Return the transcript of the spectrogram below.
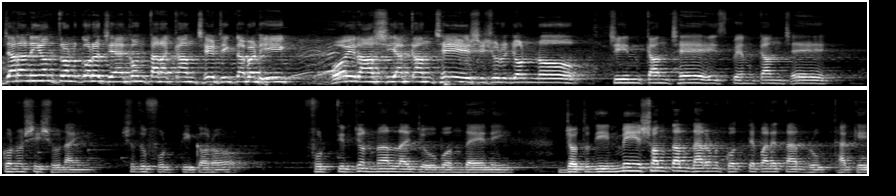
যারা নিয়ন্ত্রণ করেছে, এখন তারা কাঁদছে, ঠিক না বা ঠিক? ওই রাশিয়া কাঁদছে, শিশুর জন্য। চীন কাঁদছে, স্পেন কাঁদছে। কোনো শিশু নাই। শুধু ফুর্তি করো। ফুর্তির জন্য আল্লাহ যৌবন দেয়নি। যতদিন মেয়ে সন্তান ধারণ করতে পারে তার রূপ থাকে,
